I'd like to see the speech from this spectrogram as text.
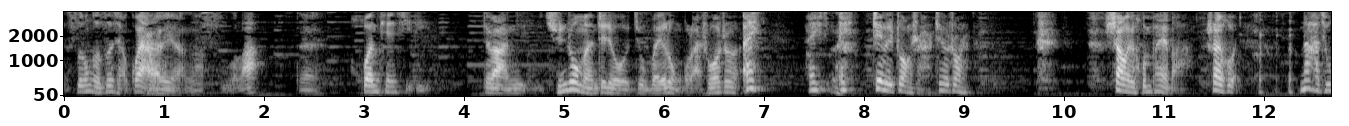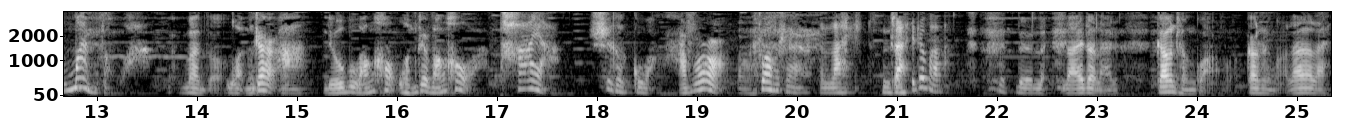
斯文克斯小怪物开了眼了死了，对，欢天喜地，对吧？你群众们这就就围拢过来说，这哎哎哎，这位壮士，这位壮士，尚未婚配吧？尚未婚配，那就慢走啊。慢走。我们这儿啊，留步王后，我们这儿王后啊，她呀是个寡妇，壮士来 来着吧。对来来着来着，刚成寡妇，刚成寡妇，来来来，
